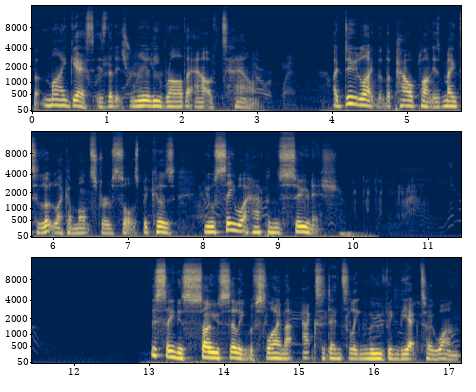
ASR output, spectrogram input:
but my guess is that it's really rather out of town. I do like that the power plant is made to look like a monster of sorts because you'll see what happens soonish. This scene is so silly with Slimer accidentally moving the Ecto 1.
